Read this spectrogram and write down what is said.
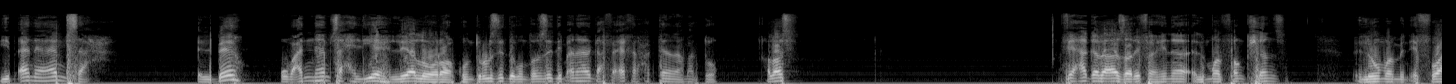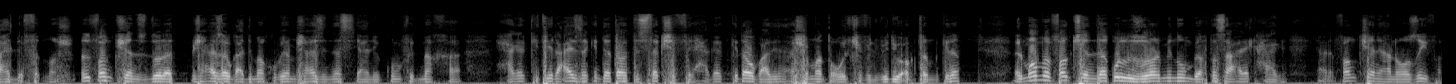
يبقى أنا همسح الب وبعدين همسح الي اللي هي اللي وراه. control Z control Z يبقى أنا هرجع في آخر حاجتين أنا عملتهم. خلاص؟ في حاجة بقى ظريفة هنا اللي هما ال functions اللي هما من F واحد ل F 12 ال functions دولت مش عايز أوجع دماغكم بيها مش عايز الناس يعني يكون في دماغها حاجات كتير. عايزك انت تقعد تستكشف في الحاجات كده وبعدين عشان ما نطولش في الفيديو أكتر من كده. المهم ال function ده كل زرار منهم بيختصر عليك حاجة. يعني function يعني وظيفة.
